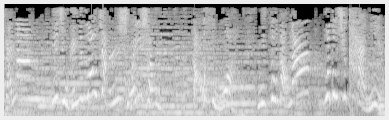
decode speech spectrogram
天呐，你就跟你老丈人说一声，告诉我，你走到哪儿，我都去看你，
